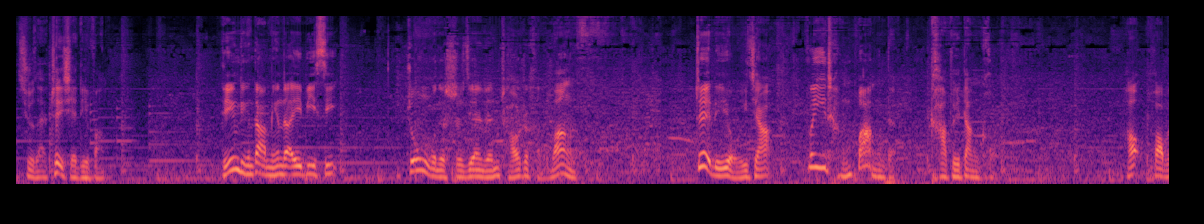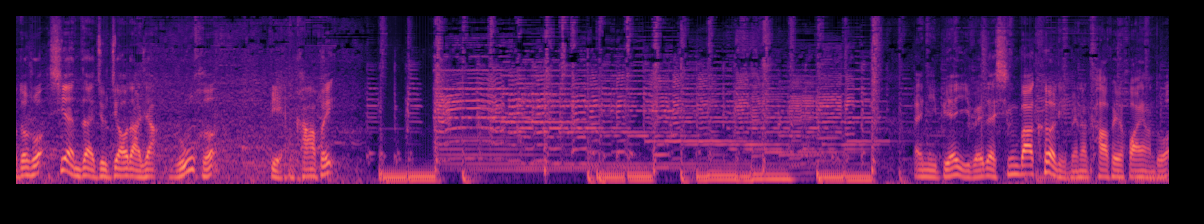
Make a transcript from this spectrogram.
就在这些地方。鼎鼎大名的 A B C，中午的时间人潮是很旺的。这里有一家非常棒的咖啡档口。好，话不多说，现在就教大家如何点咖啡。哎，你别以为在星巴克里面的咖啡花样多，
